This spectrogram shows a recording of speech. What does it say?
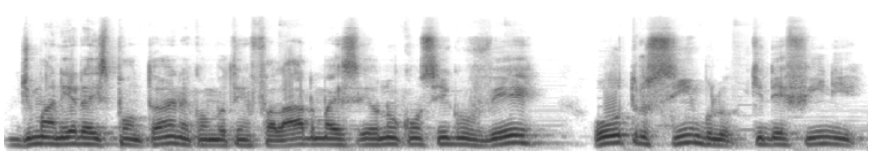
de maneira espontânea, como eu tenho falado, mas eu não consigo ver outro símbolo que define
